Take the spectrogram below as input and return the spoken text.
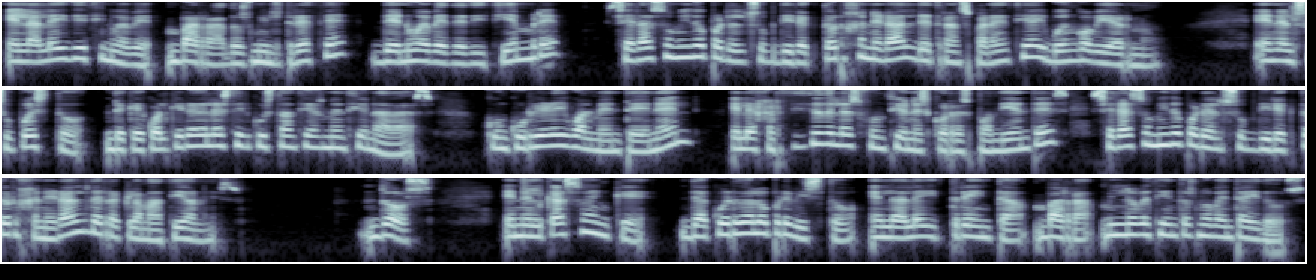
en la Ley 19-2013 de 9 de diciembre, será asumido por el Subdirector General de Transparencia y Buen Gobierno. En el supuesto de que cualquiera de las circunstancias mencionadas concurriera igualmente en él, el ejercicio de las funciones correspondientes será asumido por el Subdirector General de Reclamaciones. 2. En el caso en que, de acuerdo a lo previsto en la Ley 30-1992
